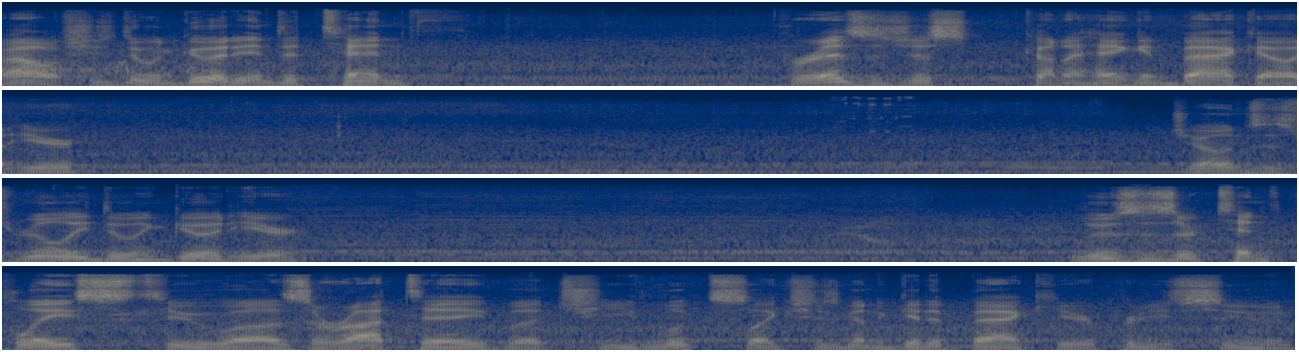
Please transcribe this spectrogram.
Wow, she's doing good. Into 10th. Perez is just kind of hanging back out here. Jones is really doing good here. Loses her 10th place to uh, Zarate, but she looks like she's going to get it back here pretty soon.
